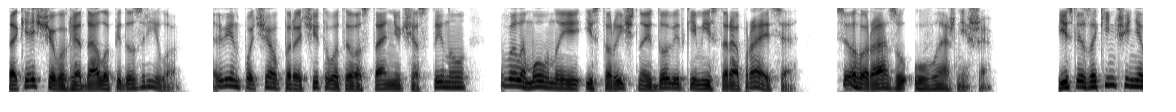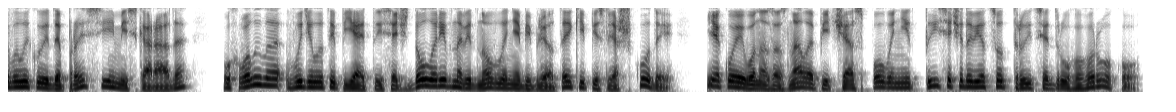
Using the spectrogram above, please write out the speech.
таке, що виглядало підозріло. Він почав перечитувати останню частину велемовної історичної довідки містера Прайса цього разу уважніше. Після закінчення Великої депресії міська рада ухвалила виділити 5 тисяч доларів на відновлення бібліотеки після шкоди, якої вона зазнала під час повені 1932 року.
